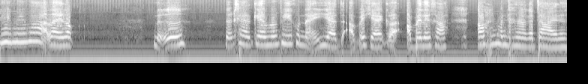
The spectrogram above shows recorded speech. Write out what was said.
พี่ไม่ว่าอะไรหรอก หรือนักแคสเกมแล้วพี่คนไหนอยากจะเอาไปแคสก็เอาไปเลยค่ะ เอาให้มันฮากระจายเลย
